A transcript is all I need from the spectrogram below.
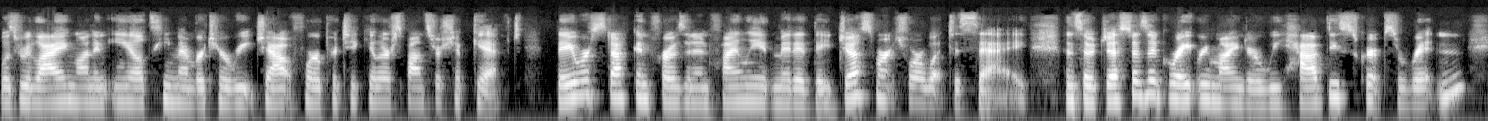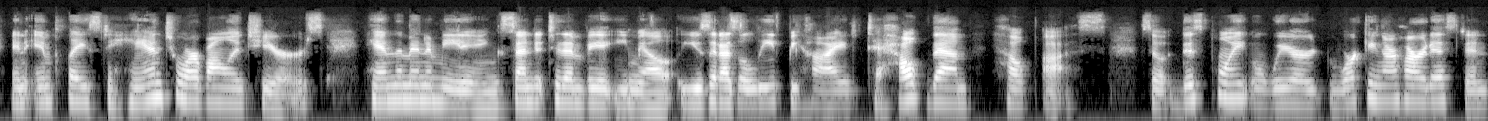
was relying on an ELT member to reach out for a particular sponsorship gift. They were stuck and frozen and finally admitted they just weren't sure what to say. And so, just as a great reminder, we have these scripts written and in place to hand to our volunteers, hand them in a meeting, send it to them via email, use it as a leave behind to help them help us. So at this point, when we are working our hardest and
